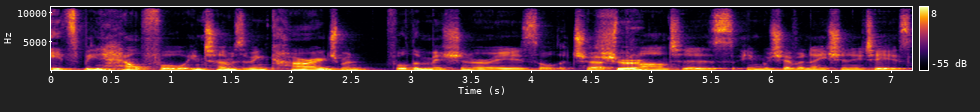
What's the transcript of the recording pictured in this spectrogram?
it's been helpful in terms of encouragement for the missionaries or the church Sure. planters in whichever nation it is.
